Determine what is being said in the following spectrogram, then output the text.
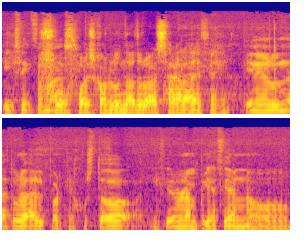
Y se hizo Uf, más. pues con luz natural se agradece. ¿eh? Tiene luz natural porque justo hicieron una ampliación, ¿no? O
